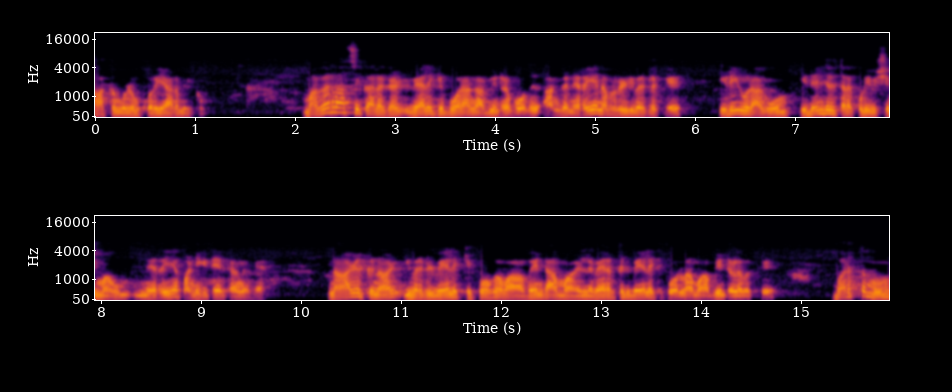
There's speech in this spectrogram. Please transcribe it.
தாக்கங்களும் குறைய ஆரம்பிக்கும். மகர ராசிக்காரர்கள் வேலைக்கு போறாங்க அப்படின்ற போது அங்க நிறைய நபர்கள் இவர்களுக்கு இடையூறாகவும் இடைஞ்சல் தரக்கூடிய விஷயமாகவும் நிறைய பண்ணிக்கிட்டே இருக்காங்க நாளுக்கு நாள் இவர்கள் வேலைக்கு போகவா வேண்டாமா இல்லை வேற இடத்துக்கு வேலைக்கு போகலாமா அப்படின்ற அளவுக்கு வருத்தமும்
